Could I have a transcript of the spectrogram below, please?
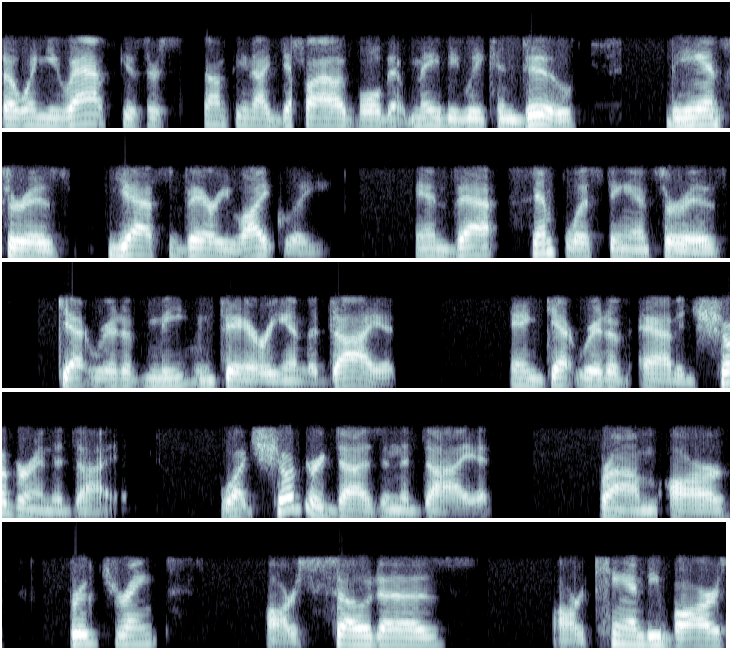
So when you ask, is there something identifiable that maybe we can do? The answer is yes, very likely. And that simplest answer is get rid of meat and dairy in the diet and get rid of added sugar in the diet. What sugar does in the diet from our fruit drinks, our sodas, our candy bars,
